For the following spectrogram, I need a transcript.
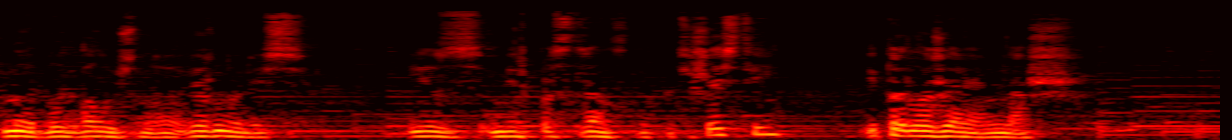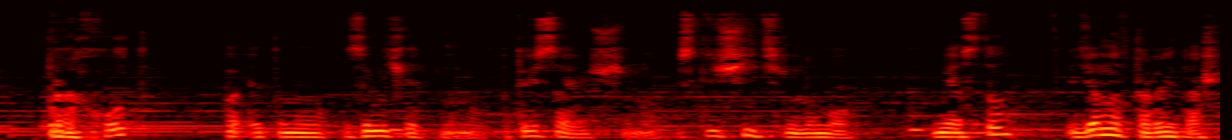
Мы благополучно вернулись из межпространственных путешествий и продолжаем наш проход по этому замечательному, потрясающему, исключительному месту. Идем на второй этаж.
